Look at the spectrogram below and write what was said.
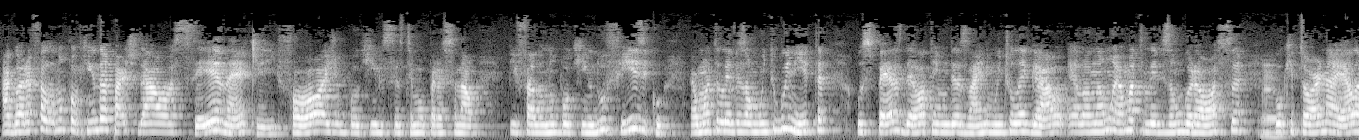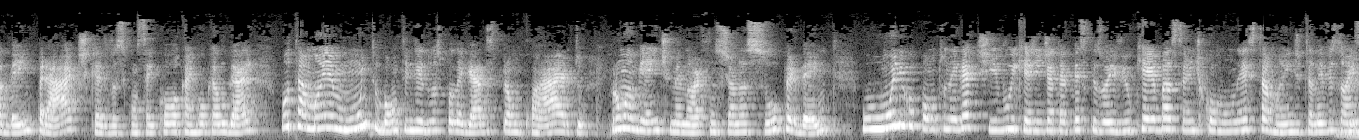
Agora falando um pouquinho da parte da AOC, né, que foge um pouquinho do sistema operacional e falando um pouquinho do físico, é uma televisão muito bonita. Os pés dela têm um design muito legal. Ela não é uma televisão grossa, é. o que torna ela bem prática. Você consegue colocar em qualquer lugar. O tamanho é muito bom, 32 polegadas para um quarto, para um ambiente menor funciona super bem. O único ponto negativo, e que a gente até pesquisou e viu que é bastante comum nesse tamanho de televisões,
